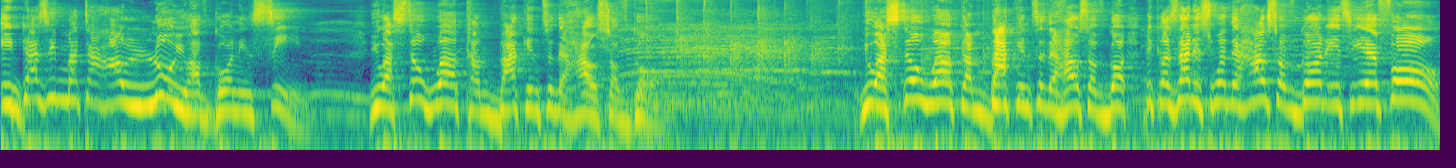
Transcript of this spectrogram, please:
It doesn't matter how low you have gone in sin, you are still welcome back into the house of God. You are still welcome back into the house of God because that is what the house of God is here for.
